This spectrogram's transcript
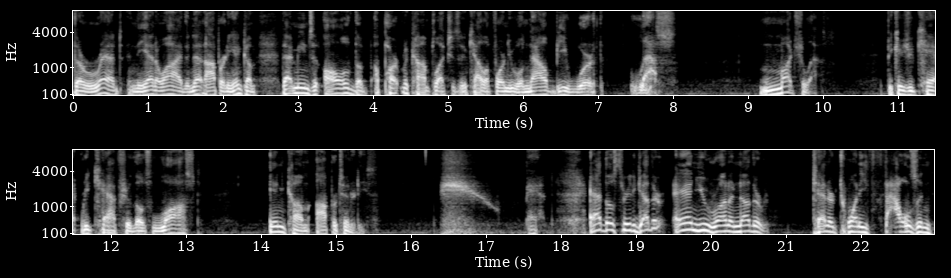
the rent and the NOI, the net operating income, that means that all the apartment complexes in California will now be worth less, much less, because you can't recapture those lost income opportunities. Man. Add those three together, and you run another 10 or 20,000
